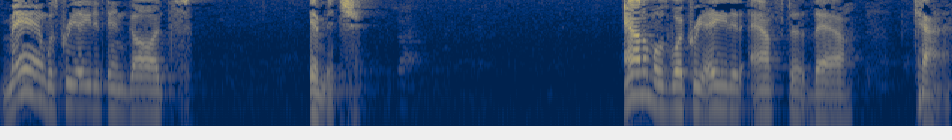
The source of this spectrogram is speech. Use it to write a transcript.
Man was created in God's image. Animals were created after their kind.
